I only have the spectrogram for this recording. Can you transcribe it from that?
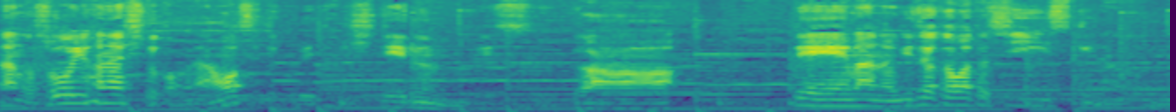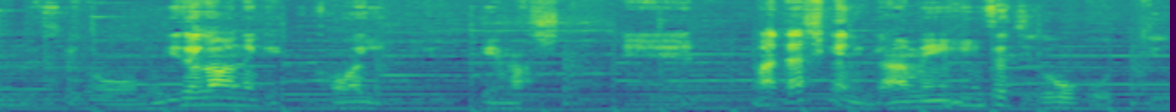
なんかそういう話とかもね、合わせてくれたりしてるんでが、で、まあ乃木坂私好きなんですけど、乃木坂はね結構可愛いって言ってましたね。まあ確かに顔面偏差値どうこうっていう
